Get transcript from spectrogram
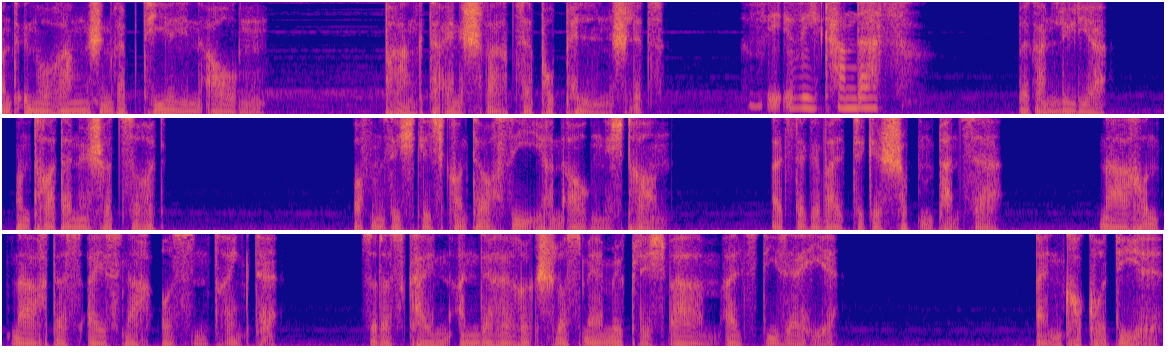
und in orangen Reptilienaugen prangte ein schwarzer Pupillenschlitz. Wie, wie kann das? begann Lydia und trat einen Schritt zurück. Offensichtlich konnte auch sie ihren Augen nicht trauen, als der gewaltige Schuppenpanzer nach und nach das Eis nach außen drängte, so dass kein anderer Rückschluss mehr möglich war als dieser hier. Ein Krokodil.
